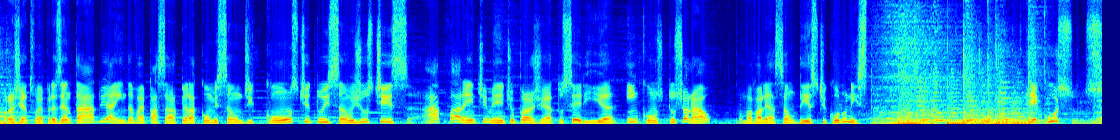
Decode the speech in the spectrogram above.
O projeto foi apresentado e ainda vai passar pela Comissão de Constituição e Justiça. Aparentemente, o projeto seria inconstitucional, numa avaliação deste colunista. Recursos.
